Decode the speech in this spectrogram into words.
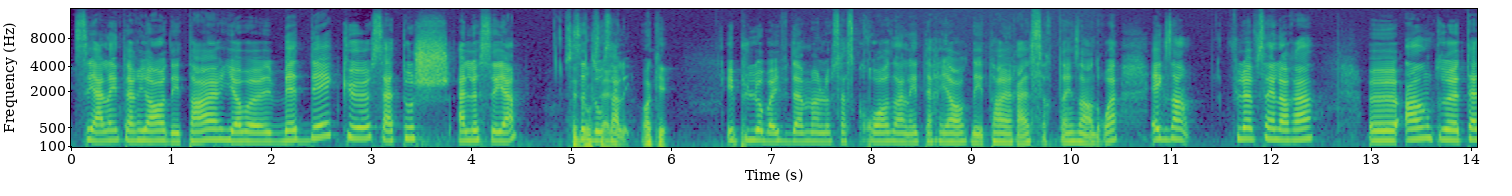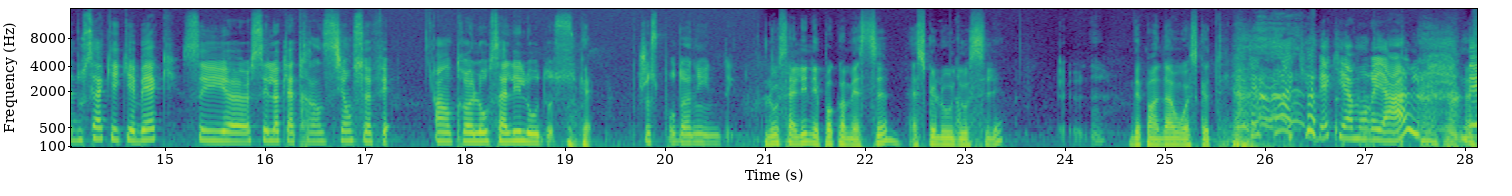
C'est à l'intérieur des terres. Il y a, euh, mais dès que ça touche à l'océan, C'est C'est de l'eau salée. OK. Et puis là, ben, évidemment, là, ça se croise à l'intérieur des terres à certains endroits. Exemple, fleuve Saint-Laurent, euh, entre Tadoussac et Québec, c'est euh, c'est là que la transition se fait entre l'eau salée et l'eau douce. OK. Juste pour donner une idée. L'eau salée n'est pas comestible. Est-ce que l'eau douce l'est? Dépendant où est-ce que tu es. Peut-être pas à Québec et à Montréal, mais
